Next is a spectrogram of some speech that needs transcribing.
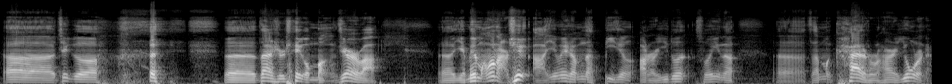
呃，这个呃，但是这个猛劲儿吧，呃，也没猛到哪儿去啊，因为什么呢？毕竟二点一吨，所以呢。呃，咱们开的时候还是悠着点，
